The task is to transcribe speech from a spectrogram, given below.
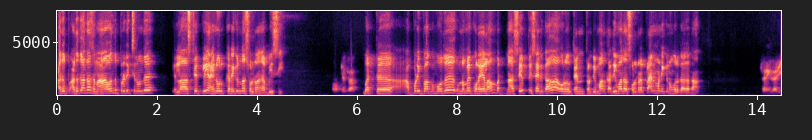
அது அதுக்காக தான் சார். நான் வந்து ப்ரிடிக்ஷன் வந்து எல்லா ஸ்டேட்லேயும் ஐநூறு கிடைக்கும்னு தான் சொல்கிறாங்க பிசி ஓகே சார் பட் அப்படி பார்க்கும்போது இன்னுமே குறையலாம். பட் நான் சேஃப்டி சைடுக்காக ஒரு டென் டுவெண்ட்டி மார்க் அதிகமாக தான் சொல்கிறேன் பிளான் பண்ணிக்கணுங்கிறதுக்காக தான். சரிங்க சார்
